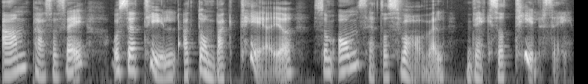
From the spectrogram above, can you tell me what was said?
anpassar sig och ser till att de bakterier som omsätter svavel växer till sig.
